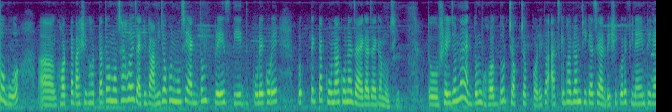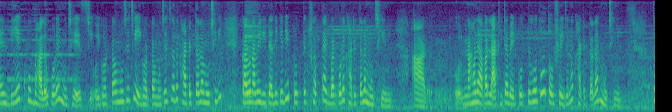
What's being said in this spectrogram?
তবুও ঘরটা, বাসি ঘরটা তো মোছা হয়ে যায়। কিন্তু আমি যখন মুছি, একদম প্রেস দিয়ে করে করে প্রত্যেকটা কোনা কোনা জায়গা জায়গা মুছি। তো সেই জন্য একদম ঘর দৌড় চকচক করে। তো আজকে ভাবলাম, ঠিক আছে, আর বেশি করে ফিনাইল টিনাইল দিয়ে খুব ভালো করে মুছে এসেছি। ওই ঘরটাও মুছেছি, এই ঘরটাও মুছেছি, তবে খাটের তলা মুছিনি। কারণ আমি রীতাদিকে দিয়ে প্রত্যেক সপ্তাহে একবার করে খাটের তলা মুছিয়ে নিই। আর না হলে আবার লাঠিটা বের করতে হতো, তো সেই জন্য খাটের তলার মুছিনি। তো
